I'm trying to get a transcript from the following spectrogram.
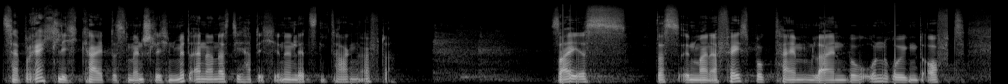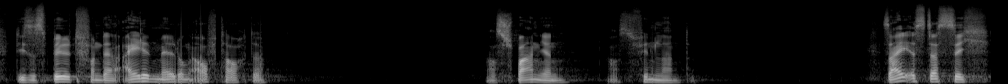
Zerbrechlichkeit des menschlichen Miteinanders, die hatte ich in den letzten Tagen öfter. Sei es, dass in meiner Facebook-Timeline beunruhigend oft dieses Bild von der Eilmeldung auftauchte, aus Spanien, aus Finnland. Sei es, dass sich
